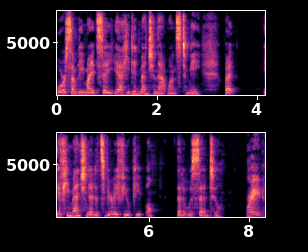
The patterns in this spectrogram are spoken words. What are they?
Or somebody might say, yeah, he did mention that once to me. But if he mentioned it, it's very few people that it was said to. Right.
